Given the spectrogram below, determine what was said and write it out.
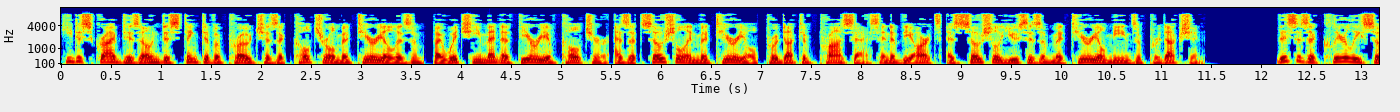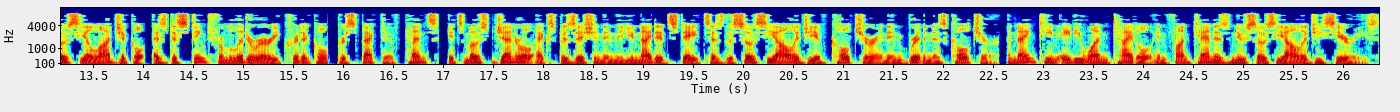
He described his own distinctive approach as a cultural materialism, by which he meant a theory of culture as a social and material productive process and of the arts as social uses of material means of production. This is a clearly sociological, as distinct from literary critical, perspective, hence, its most general exposition in the United States as The Sociology of Culture and in Britain as Culture, a 1981 title in Fontana's New Sociology series.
